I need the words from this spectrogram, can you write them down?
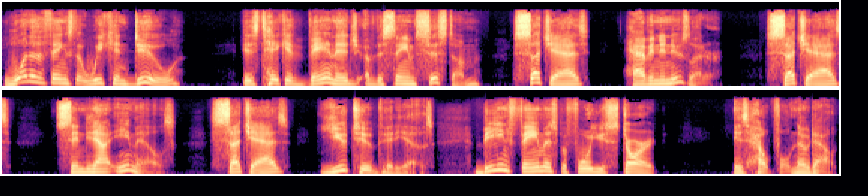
one of the things that we can do is take advantage of the same system, such as having a newsletter, such as sending out emails, such as YouTube videos. Being famous before you start is helpful, no doubt.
